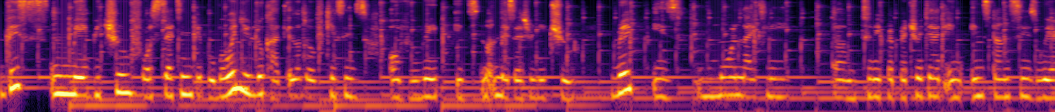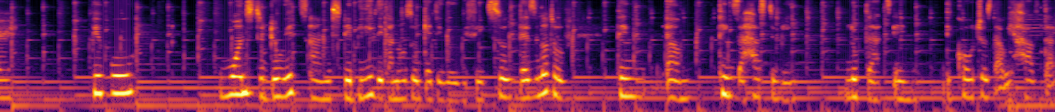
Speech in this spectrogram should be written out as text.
This may be true for certain people but when you look at a lot of cases of rape it's not necessarily true rape is more likely um, to be perpetrated in instances where people want to do it and they believe they can also get away with it. So there's a lot of thing, um, things that has to be looked at in the cultures that we have that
